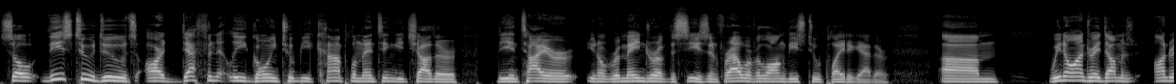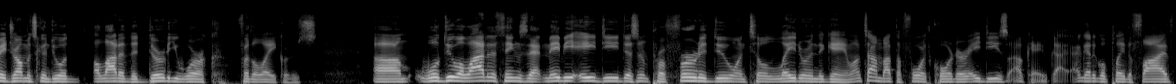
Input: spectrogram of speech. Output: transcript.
So these two dudes are definitely going to be complementing each other the entire you know remainder of the season for however long these two play together. Um, we know Andre Drummond's, Andre Drummond's going to do a, a, lot of the dirty work for the Lakers. Um, we'll do a lot of the things that maybe AD doesn't prefer to do until later in the game. I'm talking about the fourth quarter. AD's okay. I got to go play the five.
